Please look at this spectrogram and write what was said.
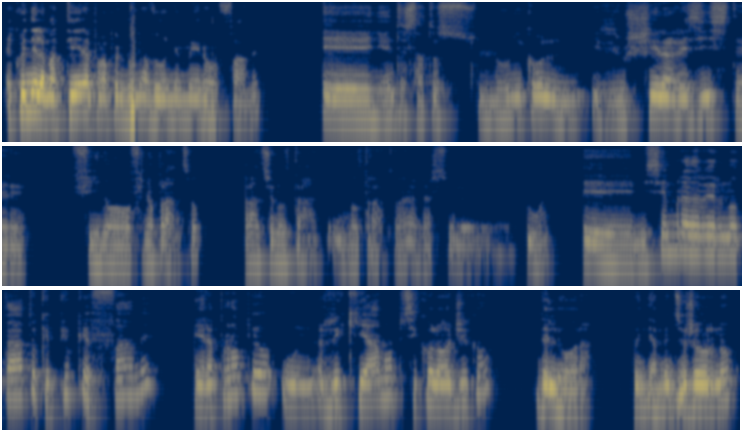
E quindi la mattina proprio non avevo nemmeno fame. E niente, è stato l'unico il riuscire a resistere fino, fino a pranzo pranzo inoltrato, inoltrato eh, verso le due. E mi sembra di aver notato che più che fame era proprio un richiamo psicologico dell'ora. Quindi a mezzogiorno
